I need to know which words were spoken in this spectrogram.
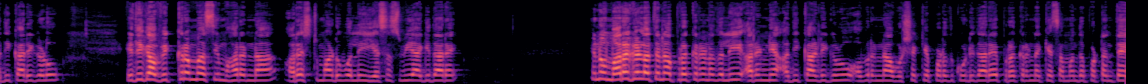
ಅಧಿಕಾರಿಗಳು, ಇದೀಗ ವಿಕ್ರಮ ಸಿಂಹರನ್ನ ಅರೆಸ್ಟ್ ಮಾಡುವಲ್ಲಿ ಯಶಸ್ವಿಯಾಗಿದ್ದಾರೆ. ಇನ್ನು ಮರಗಳತನ ಪ್ರಕರಣದಲ್ಲಿ ಅರಣ್ಯ ಅಧಿಕಾರಿಗಳು ಅವರನ್ನು ವಶಕ್ಕೆ ಪಡೆದುಕೊಂಡಿದ್ದಾರೆ. ಪ್ರಕರಣಕ್ಕೆ ಸಂಬಂಧಪಟ್ಟಂತೆ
